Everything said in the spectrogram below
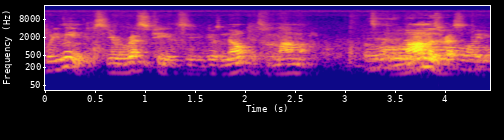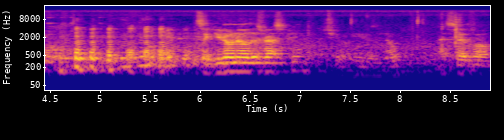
what do you mean? It's your recipe. It's, he goes, no, it's mama. It's my mama's recipe. It's like, you don't know this recipe? She, he goes, nope. I said, well,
